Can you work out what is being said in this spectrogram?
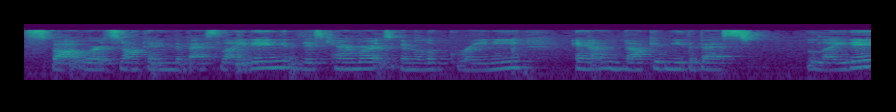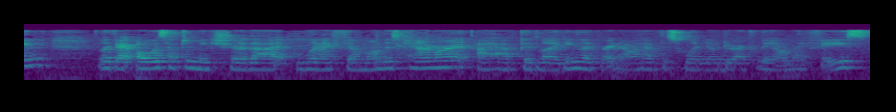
spot where it's not getting the best lighting, this camera is going to look grainy and not give me the best lighting. Like I always have to make sure that when I film on this camera, I have good lighting. Like right now I have this window directly on my face.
